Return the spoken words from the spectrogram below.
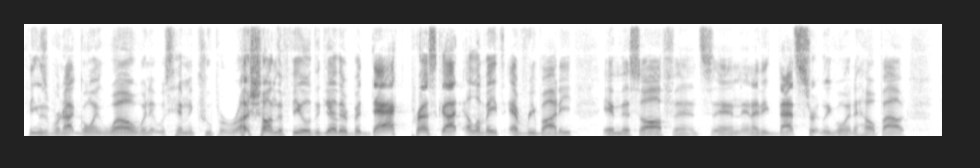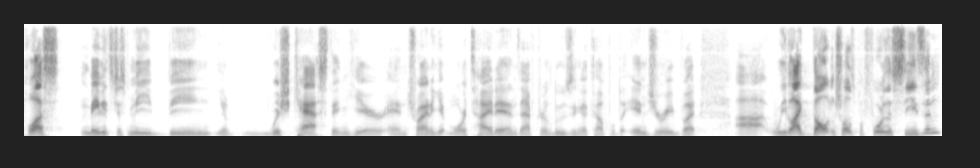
Things were not going well when it was him and Cooper Rush on the field together, but Dak Prescott elevates everybody in this offense, and and I think that's certainly going to help out. Plus, maybe it's just me being you know wish casting here and trying to get more tight ends after losing a couple to injury. But uh, we liked Dalton Schultz before the season,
